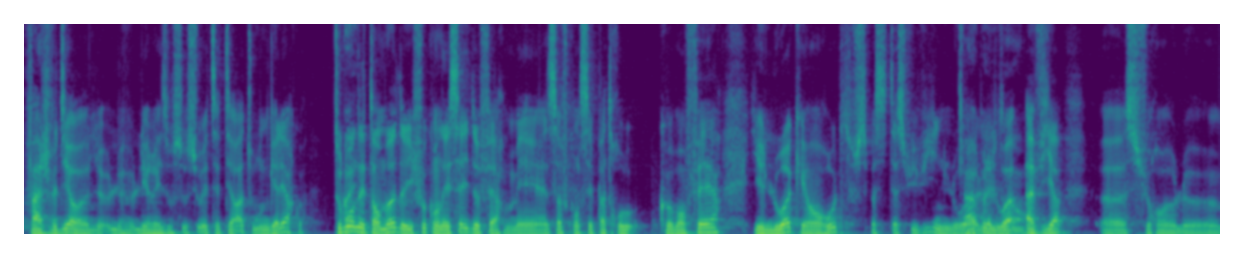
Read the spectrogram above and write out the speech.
enfin, je veux dire, le- le- les réseaux sociaux, etc. Tout le monde galère, quoi. Tout le Ouais. monde est en mode, il faut qu'on essaye de faire, mais sauf qu'on sait pas trop comment faire. Il y a une loi qui est en route, je sais pas si tu as suivi, une loi, Ah, la loi non. Avia euh, sur euh, le,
